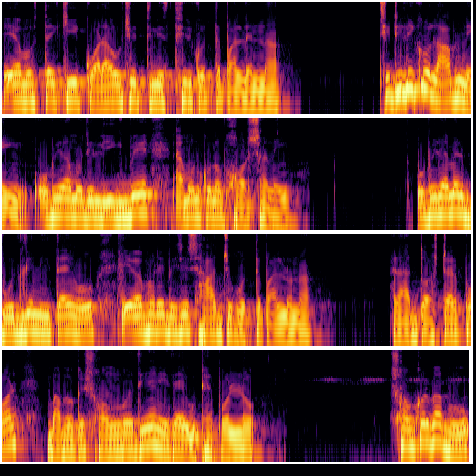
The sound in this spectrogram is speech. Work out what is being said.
এ অবস্থায় কি করা উচিত তিনি স্থির করতে পারলেন না। চিঠি লিখেও লাভ নেই। অভিরামও যে লিখবে এমন কোনো ভরসা নেই। অভিরামের বদলে নিতাইও এ ব্যাপারে বেশি সাহায্য করতে পারল না। রাত দশটার পর বাবুকে সঙ্গ দিয়ে নিতাই উঠে পড়ল। শঙ্করবাবু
